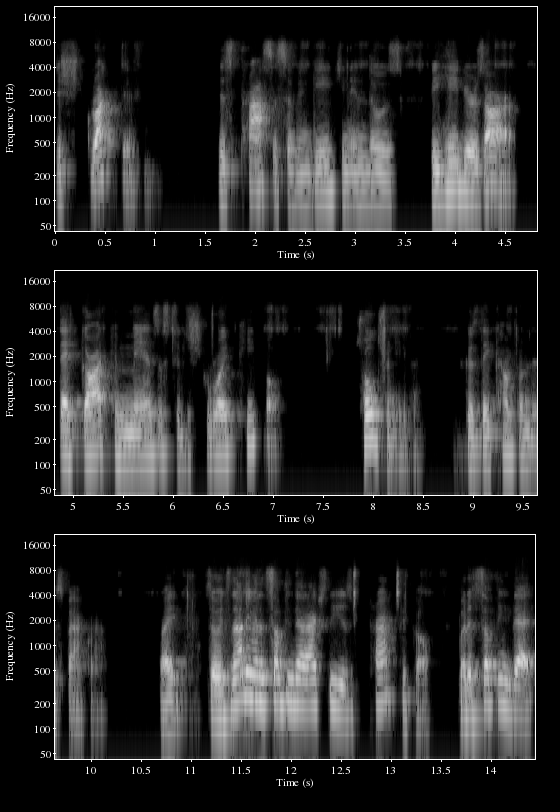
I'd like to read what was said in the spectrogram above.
destructive this process of engaging in those behaviors are, that God commands us to destroy people, children even, because they come from this background, right? So it's not even something that actually is practical but it's something that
